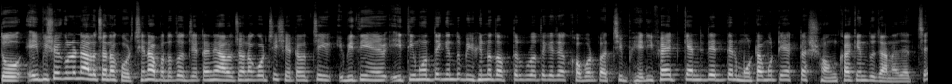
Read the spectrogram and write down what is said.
তো এই বিষয়গুলো নিয়ে আলোচনা করছি না, আপাতত যেটা নিয়ে আলোচনা করছি সেটা হচ্ছে ইতি- ইতিমধ্যে কিন্তু বিভিন্ন দপ্তরগুলো থেকে যা খবর পাচ্ছি ভেরিফাইড ক্যান্ডিডেটদের মোটামুটি একটা সংখ্যা কিন্তু জানা যাচ্ছে।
